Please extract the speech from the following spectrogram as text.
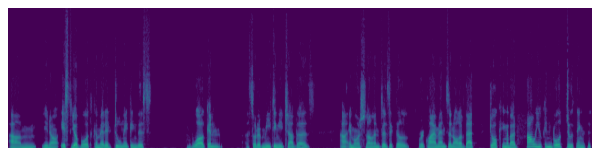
um, you know, if you're both committed to making this work and sort of meeting each other's uh, emotional and physical requirements and all of that, talking about how you can both do things that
